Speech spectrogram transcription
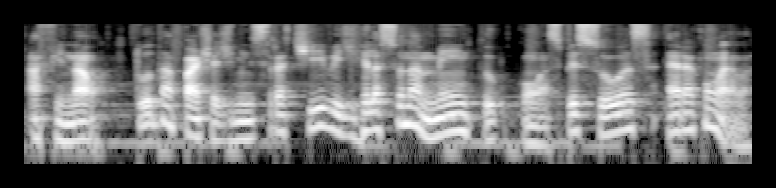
Afinal, toda a parte administrativa e de relacionamento com as pessoas era com ela.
